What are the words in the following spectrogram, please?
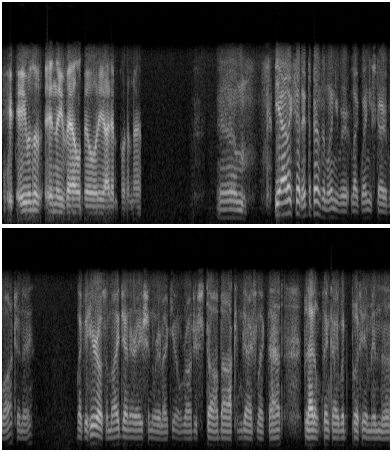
He, he was in the availability. I didn't put him in. Um, yeah, like I said, it depends on when you were like when you started watching, eh? like the heroes of my generation were like you know Roger Staubach and guys like that, but I don't think I would put him in the.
